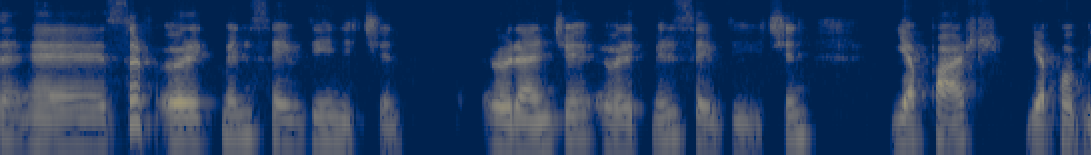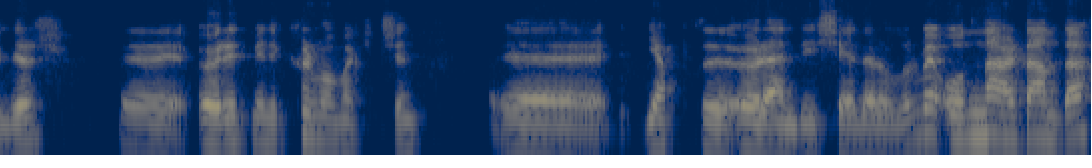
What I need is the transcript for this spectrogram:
e, sırf öğretmeni sevdiğin için, öğrenci öğretmeni sevdiği için yapar, yapabilir. E, öğretmeni kırmamak için e, yaptığı, öğrendiği şeyler olur ve onlardan da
